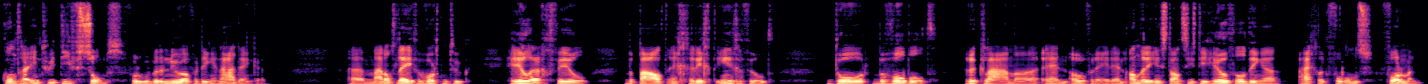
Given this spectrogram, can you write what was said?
contra-intuïtief soms voor hoe we er nu over dingen nadenken. Uh, maar ons leven wordt natuurlijk heel erg veel bepaald en gericht ingevuld door bijvoorbeeld reclame en overheden en andere instanties die heel veel dingen eigenlijk voor ons vormen.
